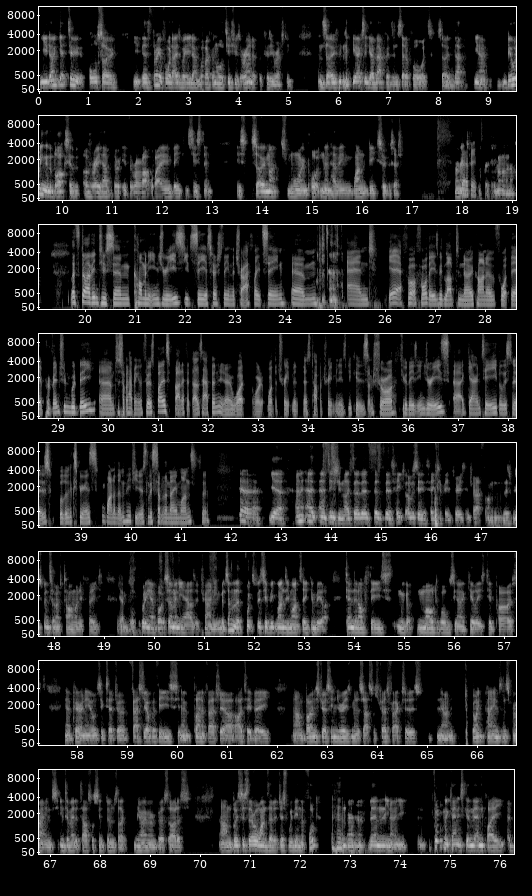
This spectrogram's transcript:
you don't get to also you, there's three or four days where you don't work on all the tissues around it because you're resting. And so you actually go backwards instead of forwards. So that, you know, building in the blocks of, of rehab the, the right way and being consistent is so much more important than having one big super session. Perfect. Let's dive into some common injuries you'd see, especially in the triathlete scene. Um, and yeah, for, for these, we'd love to know kind of what their prevention would be um, to stop it happening in the first place. But if it does happen, you know what what what the treatment, best type of treatment is, because I'm sure a few of these injuries, uh, guarantee the listeners will have experienced one of them if you just list some of the main ones. So. Yeah, yeah, and, and, and it's interesting. Like, so there's, there's, there's heaps. Obviously, there's heaps of injuries in triathlon. There's, we spend so much time on your feet, yep. putting our boys, so many hours of training. But some of the foot-specific ones you might see can be like tendinopathies. We've got multiples, you know, Achilles, tib post, you know, peroneals, etc. Fasciopathies, you know, plantar fascia, ITB, um, bone stress injuries, metatarsal stress fractures, you know, joint pains and sprains, intermetatarsal symptoms like neuroma and bursitis um, blisters. They're all ones that are just within the foot. Mm-hmm. and then, then, you know, you, foot mechanics can then play a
